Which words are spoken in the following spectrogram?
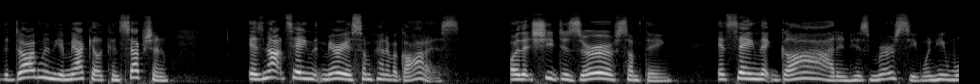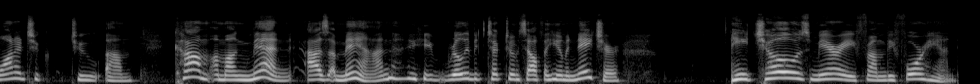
the dogma of the Immaculate Conception is not saying that Mary is some kind of a goddess or that she deserves something. It's saying that God, in His mercy, when He wanted to, to um, come among men as a man, He really took to Himself a human nature. He chose Mary from beforehand.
